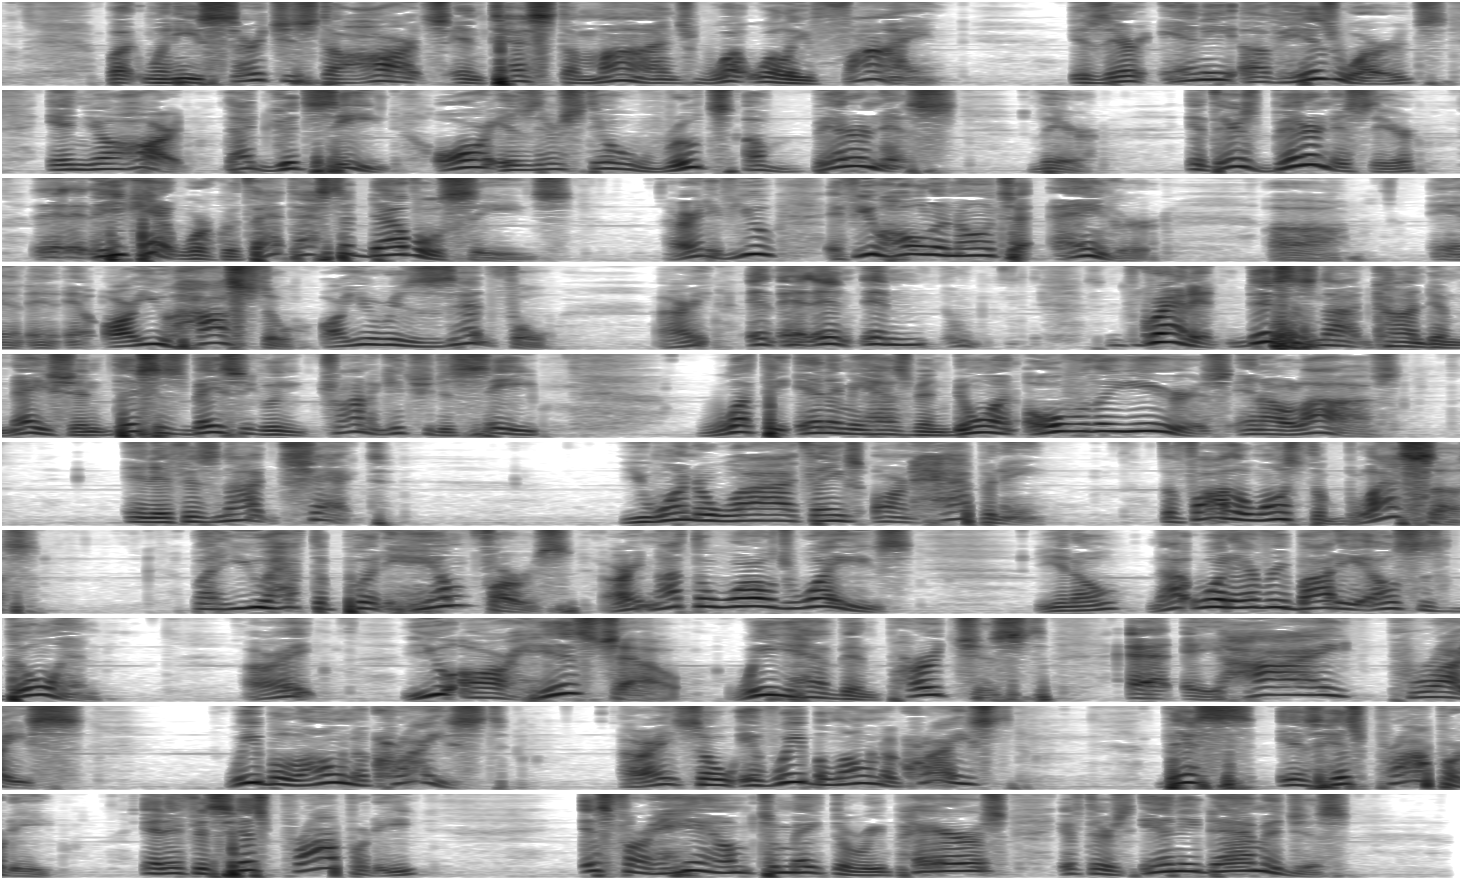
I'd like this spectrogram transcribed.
But when he searches the hearts and tests the minds, what will he find? Is there any of his words in your heart, that good seed? Or is there still roots of bitterness there? If there's bitterness there, eh, he can't work with that. That's the devil's seeds. All right. If you, if you holding on to anger, uh, and, and, and are you hostile? Are you resentful? All right. And, and, and, and granted, this is not condemnation. This is basically trying to get you to see what the enemy has been doing over the years in our lives. And if it's not checked, you wonder why things aren't happening. The Father wants to bless us. But you have to put him first, all right? Not the world's ways, you know, not what everybody else is doing, all right? You are his child. We have been purchased at a high price. We belong to Christ, all right? So if we belong to Christ, this is his property. And if it's his property, it's for him to make the repairs if there's any damages.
